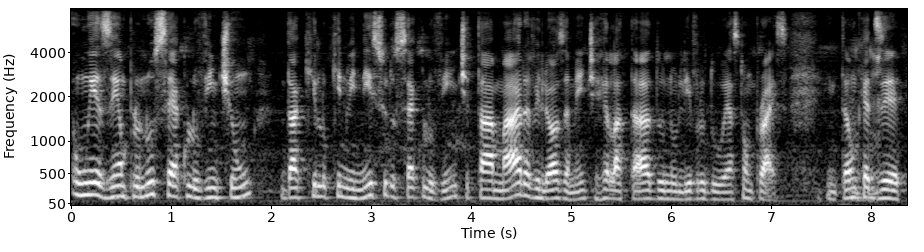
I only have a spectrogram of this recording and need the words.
um exemplo no século XXI daquilo que no início do século XX está maravilhosamente relatado no livro do Weston Price. Então, uhum. quer dizer,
